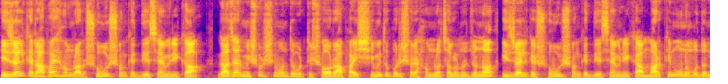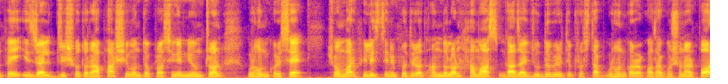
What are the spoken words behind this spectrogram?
ইসরায়েলকে রাফায় হামলার সবুজ সংকেত দিয়েছে আমেরিকা। গাজার মিশর সীমান্তবর্তী শহর রাফায় সীমিত পরিসরে হামলা চালানোর জন্য ইসরায়েলকে সবুজ সংকেত দিয়েছে আমেরিকা। মার্কিন অনুমোদন পেয়ে ইসরায়েল দৃশ্যত রাফা সীমান্ত ক্রসিংয়ের নিয়ন্ত্রণ গ্রহণ করেছে। সোমবার ফিলিস্তিনি প্রতিরোধ আন্দোলন হামাস গাজায় যুদ্ধবিরতি প্রস্তাব গ্রহণ করার কথা ঘোষণার পর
